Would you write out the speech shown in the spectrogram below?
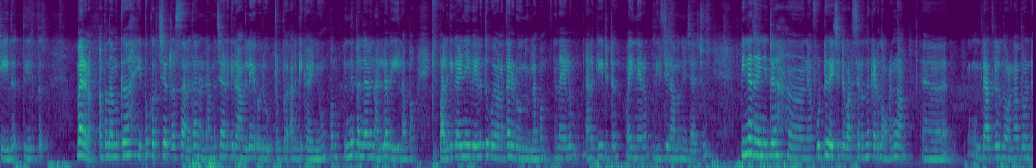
ചെയ്ത് തീർത്ത് വരണം. അപ്പോൾ നമുക്ക് ഇപ്പോൾ കുറച്ച് ഡ്രസ്സ് അലക്കാനുണ്ട്. അമ്മച്ചാണെങ്കിൽ രാവിലെ ഒരു ട്രിപ്പ് അലക്കി കഴിഞ്ഞു. അപ്പം ഇന്നിപ്പോൾ എന്തായാലും നല്ല വെയിലാണ് അപ്പം ഇപ്പം അലക്കി കഴിഞ്ഞാൽ ഈ വെയിലത്ത് പോയി ഉണക്കാൻ ഇടുമൊന്നുമില്ല അപ്പം എന്തായാലും അലക്കിയിട്ടിട്ട് വൈകുന്നേരം വിരിച്ചിടാമെന്ന് വിചാരിച്ചു. പിന്നെ അത് കഴിഞ്ഞിട്ട് ഫുഡ് കഴിച്ചിട്ട് കുറച്ച് നേരം ഒന്ന് കിടന്ന് ഉറങ്ങാം രാത്രി ഒന്ന് ഉറങ്ങാത്തതുകൊണ്ട്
